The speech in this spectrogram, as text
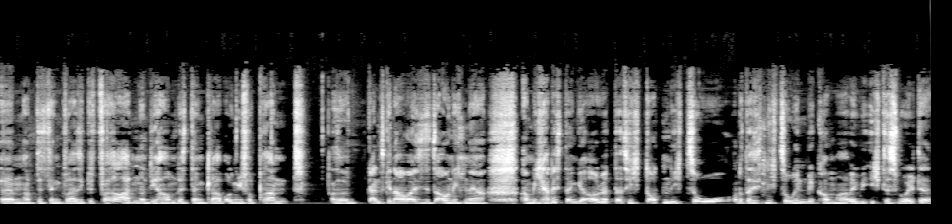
Ähm, habe das dann quasi verraten und die haben das dann, glaube irgendwie verbrannt. Also ganz genau weiß ich jetzt auch nicht mehr. Aber mich hat es dann geärgert, dass ich dort nicht so oder dass ich nicht so hinbekommen habe, wie ich das wollte.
